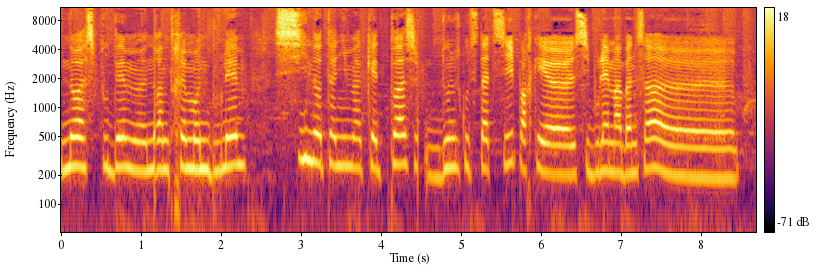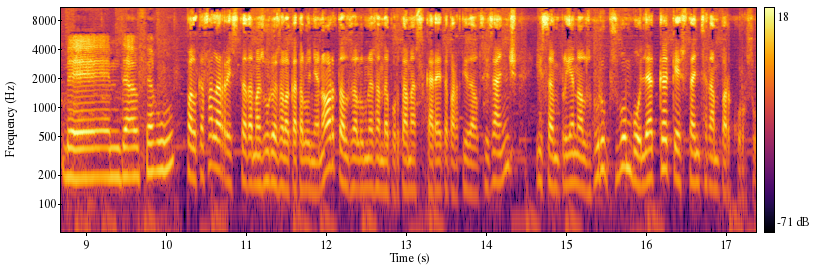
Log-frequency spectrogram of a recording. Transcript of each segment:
No es podem rentrar on volem, si no tenim aquest pas... D'un costat sí, perquè eh, si volem avançar eh, bé, hem de fer-ho. Pel que fa a la resta de mesures a la Catalunya Nord, els alumnes han de portar mascareta a partir dels 6 anys i s'amplien els grups bombolla que aquest any seran per cursos.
